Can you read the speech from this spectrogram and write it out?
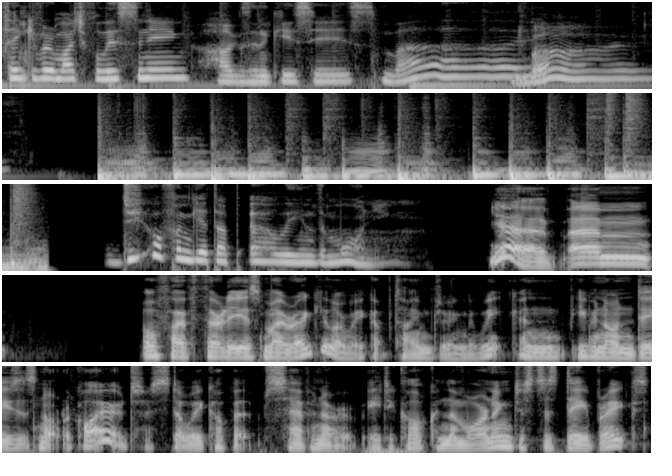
Thank you very much for listening. Hugs and kisses. Bye. Bye. Do you often get up early in the morning? Yeah. Um. Oh, 5.30 is my regular wake up time during the week, and even on days it's not required. I still wake up at 7 or 8 o'clock in the morning just as day breaks.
